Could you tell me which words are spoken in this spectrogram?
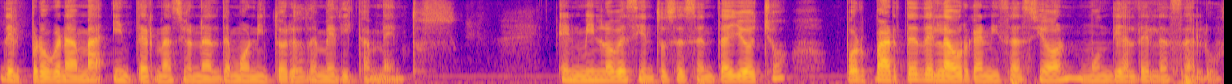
del Programa Internacional de Monitoreo de Medicamentos. En 1968 por parte de la Organización Mundial de la Salud.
